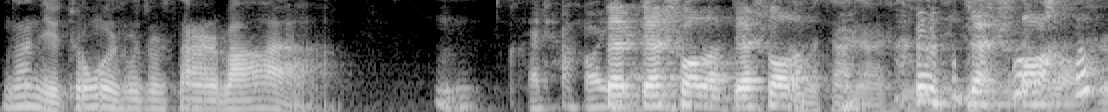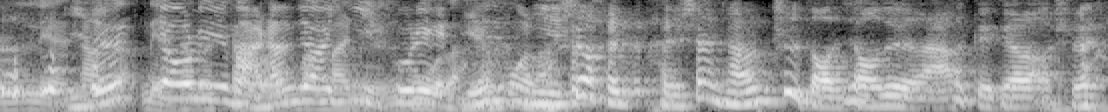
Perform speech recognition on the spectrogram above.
那你中位数就是三十八呀。嗯还差好别远。别说了，别说了。想想是不是 别说了老师脸已上经焦虑马上就要溢出这个节目了你你是很很擅长制造焦虑的啊，给给老师。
